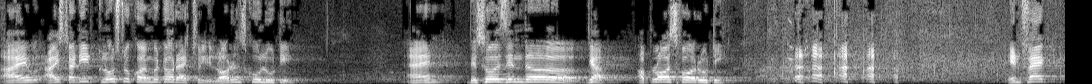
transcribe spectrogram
I, I studied close to Coimbatore actually, Lawrence School, Ooty. And this was in the, yeah, applause for Ooty. in fact,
